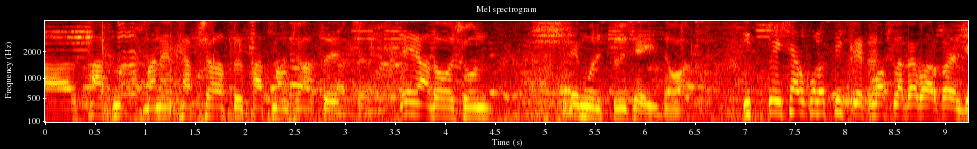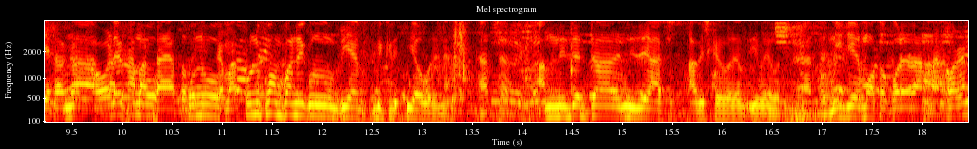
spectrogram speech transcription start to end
আর ছাট মানে ফ্যাপসা আছে ছাট মাংস আছে আচ্ছা। এই আদা রসুন এই মরিচ এই দেওয়া আছে স্পেশাল কোনো সিক্রেট মশলা ব্যবহার করেন যেটা না অনেক কোনো কোনো কোম্পানির কোনো ইয়ে বিক্রি ইয়ে করি না। আচ্ছা। আমি নিজেরটা নিজে আবিষ্কার করে ইয়ে করি। আচ্ছা নিজের মতো করে রান্না হ্যাঁ। করেন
